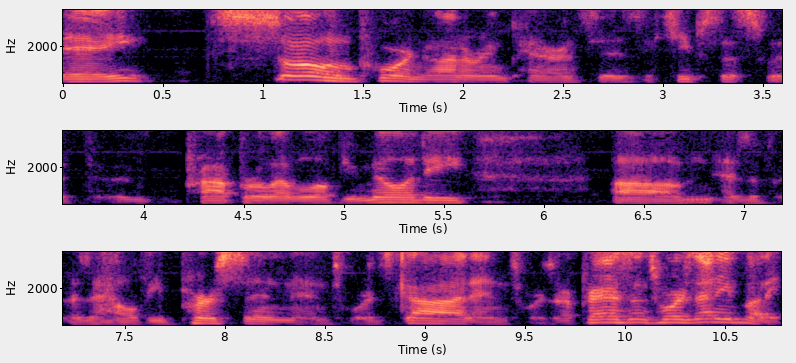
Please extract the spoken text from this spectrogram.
a so important honoring parents is. It keeps us with proper level of humility um, as, a, as a healthy person and towards God and towards our parents and towards anybody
